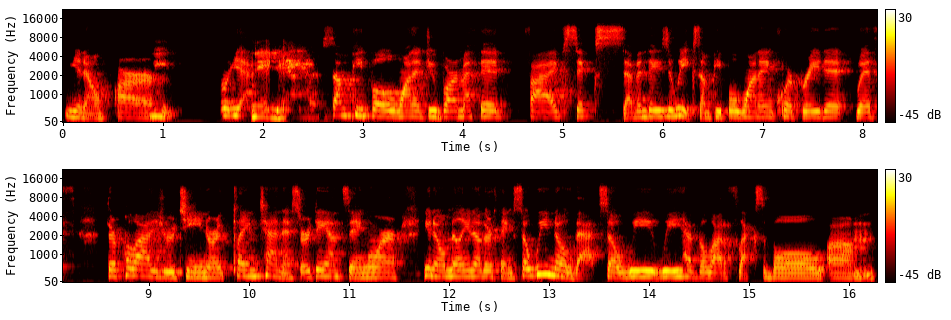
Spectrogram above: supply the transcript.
you know, are. Need. Yeah. Need. Some people want to do bar method five, six, seven days a week. Some people want to incorporate it with their Pilates routine or playing tennis or dancing or, you know, a million other things. So we know that. So we, we have a lot of flexible, um,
